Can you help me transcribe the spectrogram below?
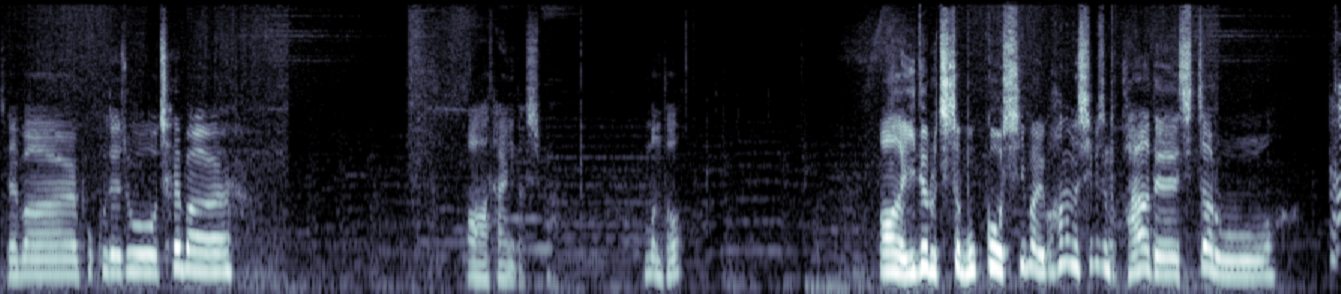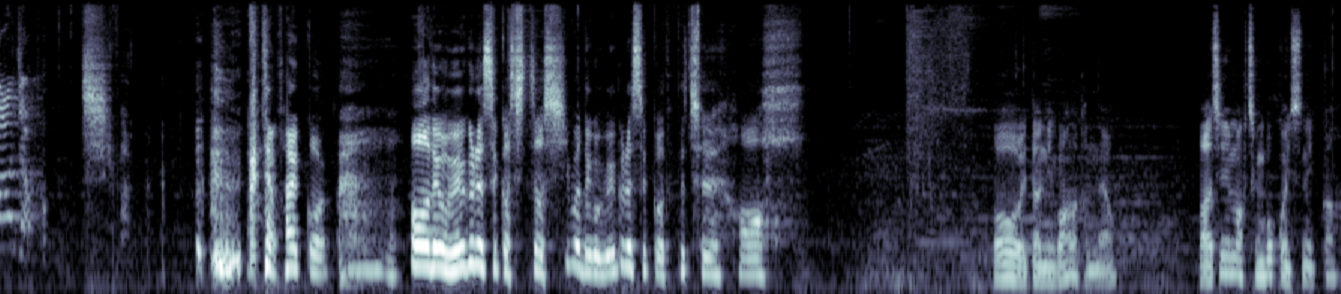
제발 복구 돼줘 제발. 아 다행이다 씨발. 한 번 더? 아나 이대로 진짜 못고 씨발. 이거 하나는 12점 더 가야 돼 진짜로 그냥 할걸. 아 내가 왜 그랬을까? 진짜 씨발 내가 왜 그랬을까? 도대체 아... 어 일단 이거 하나 갔네요. 마지막 증복권 있으니까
